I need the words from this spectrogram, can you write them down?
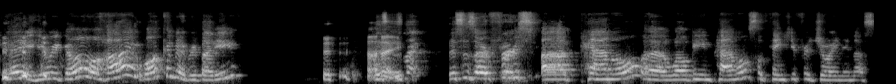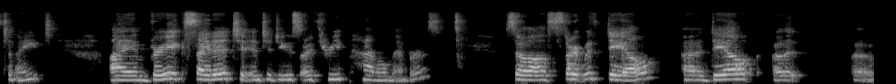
Okay, here we go. Hi, welcome everybody. Hi. This is our, this is our first uh, panel, uh, well-being panel. So thank you for joining us tonight. I am very excited to introduce our three panel members. So I'll start with Dale. Uh, Dale uh, uh,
